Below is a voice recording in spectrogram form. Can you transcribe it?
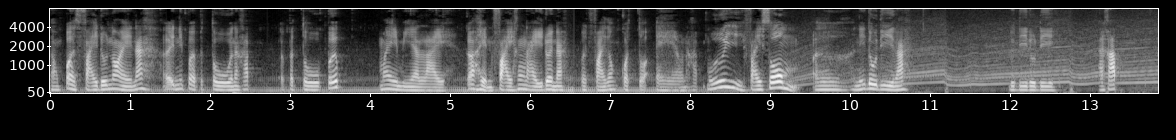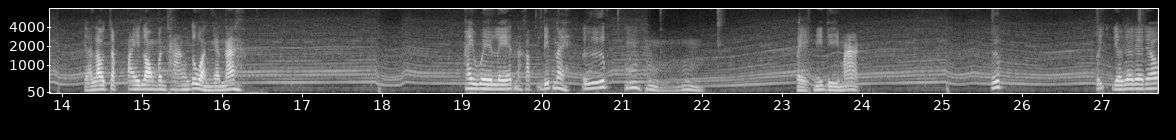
ลองเปิดไฟดูหน่อยนะ เอ้ยนี่เปิดประตูนะครับ เปิดประตูปุ๊บไม่มีอะไร ก็เห็นไฟข้างในด้วยนะ เปิดไฟต้องกดตัว L นะครับอุ้ย ไฟส้ม เออ อันนี้ดูดีนะ ดูดีดูดีนะครับ เดี๋ยวเราจะไปลองบนทางด่วนกันนะไฮเวย์เลสนะครับดิฟหน่อย อึ๊บเบรกนี่ดีมาก อึ๊บเฮ้ย เดี๋ยวเดี๋ยวเดี๋ยว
